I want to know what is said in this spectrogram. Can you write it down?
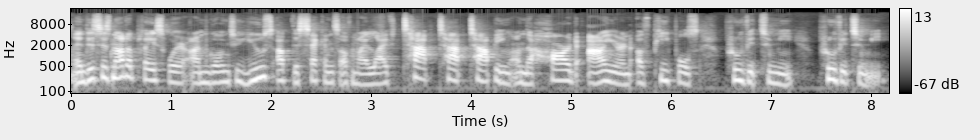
And this is not a place where I'm going to use up the seconds of my life tap, tap, tapping on the hard iron of people's prove it to me, prove it to me.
